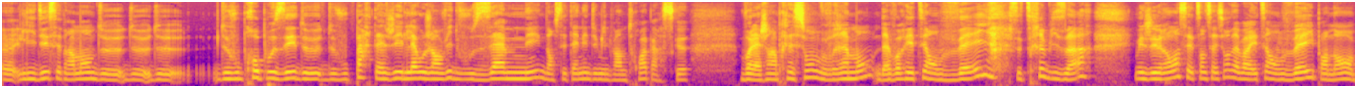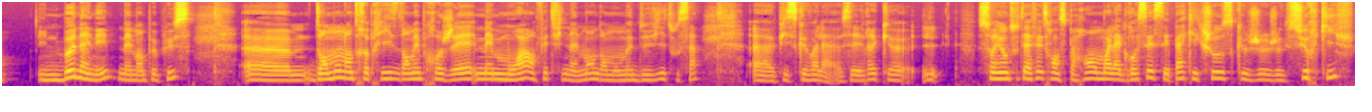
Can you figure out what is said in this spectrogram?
euh, l'idée, c'est vraiment de, de, vous proposer, de, vous partager là où j'ai envie de vous amener dans cette année 2023 parce que, voilà, j'ai l'impression vraiment d'avoir été en veille. c'est très bizarre, mais j'ai vraiment cette sensation d'avoir été en veille pendant une bonne année, même un peu plus, euh, dans mon entreprise, dans mes projets, même moi, en fait, finalement, dans mon mode de vie et tout ça. Euh, puisque voilà, c'est vrai que, soyons tout à fait transparents, moi, la grossesse, c'est pas quelque chose que je, surkiffe.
